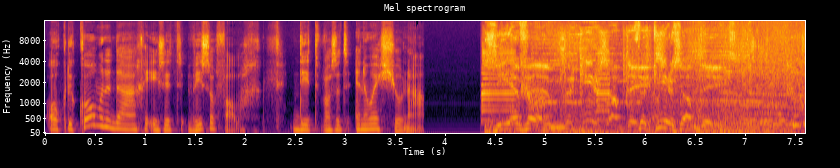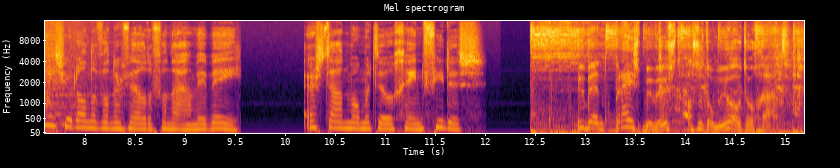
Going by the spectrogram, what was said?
Ook de komende dagen is het wisselvallig. Dit was het NOS Journaal. ZFM, verkeersupdate. verkeersupdate. Dit is Jolande van der Velde van de ANWB. Er staan momenteel geen files. U bent prijsbewust als het om uw auto gaat.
